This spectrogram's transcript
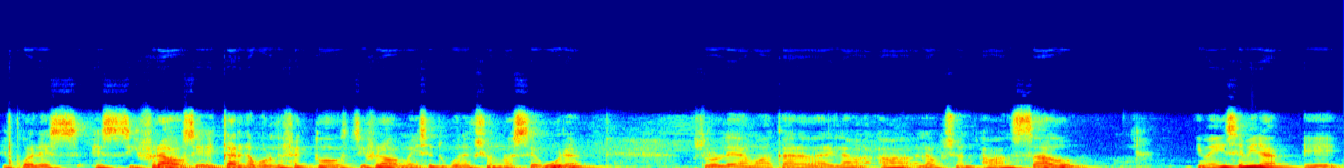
el cual es, cifrado, ¿sí? carga por defecto cifrado, me dice tu conexión no es segura. Nosotros le damos acá a dar la, la opción avanzado y me dice, mira, eh,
